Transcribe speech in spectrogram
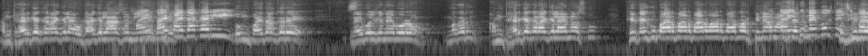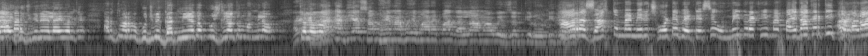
हम ठहर के करा के लाया उठा के लाया सो नहीं है? पैदा करी। तुम पैदा करे नहीं बोल के नहीं बोल रहा हूँ मगर हम ठहर के करा के लाए ना उसको। फिर कहीं को बार बार बार बार बार बार पिना तो मारते कहीं नहीं बोलते कुछ भी नहीं लाई कुछ भी नहीं लाई बोल के। अरे तुम्हारे को कुछ भी गत नहीं है तो पूछ लो तुम मांग लो चलो अल्लाह का दिया सब है ना भाई हमारे पास अल्लाह हमारे को इज़्ज़त की रोटी दे हाँ रजाक तो मैं मेरे छोटे बेटे से उम्मीद रखी मैं पैदा करके इतना बड़ा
